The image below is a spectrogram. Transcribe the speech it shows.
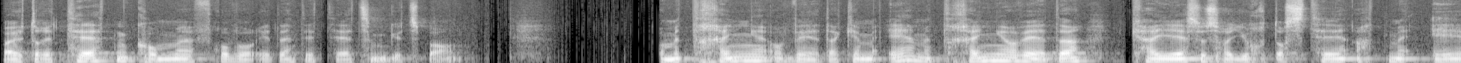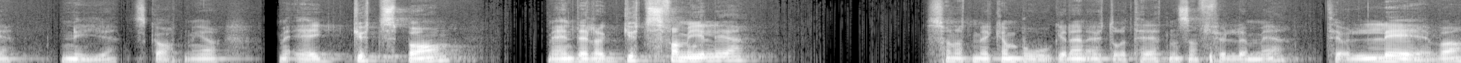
Og autoriteten kommer fra vår identitet som Guds barn. Og vi trenger å vite hvem vi er. Vi trenger å vite hva Jesus har gjort oss til, at vi er nye skapninger. Vi er Guds barn. Vi er en del av Guds familie. Sånn at vi kan bruke den autoriteten som følger med, til å leve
